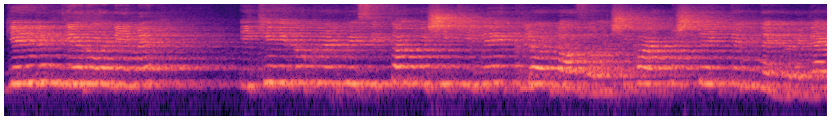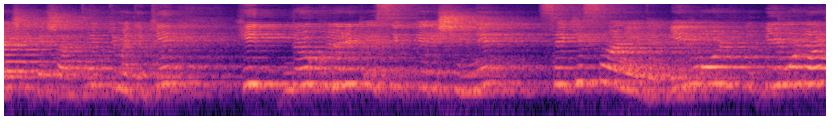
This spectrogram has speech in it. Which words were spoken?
Gelelim diğer örneğime. 2 hidroklorik asitten H2 ile klor gazlarını çıkartmış denklemine göre gerçekleşen tepkimedeki hidroklorik asit derişiminin 8 saniyede 1 mol, 1 molar,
